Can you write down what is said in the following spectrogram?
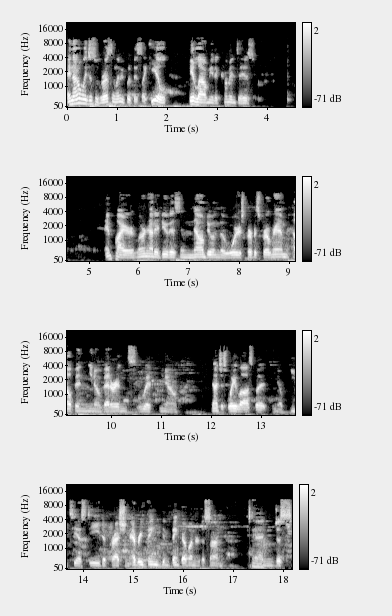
And not only just with wrestling, let me put this, like he'll, he allowed me to come into his empire, learn how to do this. And now I'm doing the Warriors Purpose program, helping, you know, veterans with, you know, not just weight loss, but, you know, PTSD, depression, everything you can think of under the sun Yeah. and just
